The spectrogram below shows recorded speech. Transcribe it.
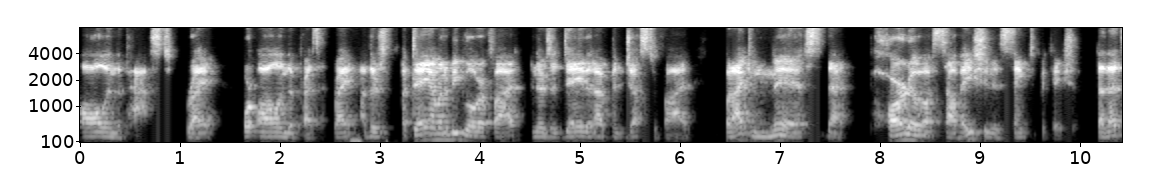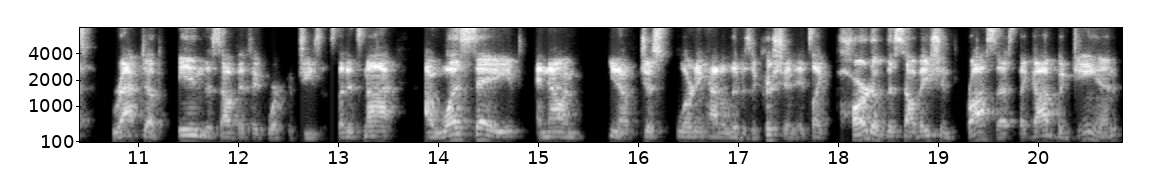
all in the past, right? Or all in the present, right? There's a day I'm going to be glorified and there's a day that I've been justified, but I can miss that part of a salvation is sanctification, that that's wrapped up in the salvific work of Jesus, that it's not, I was saved and now I'm you know just learning how to live as a christian. It's like part of the salvation process that god began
